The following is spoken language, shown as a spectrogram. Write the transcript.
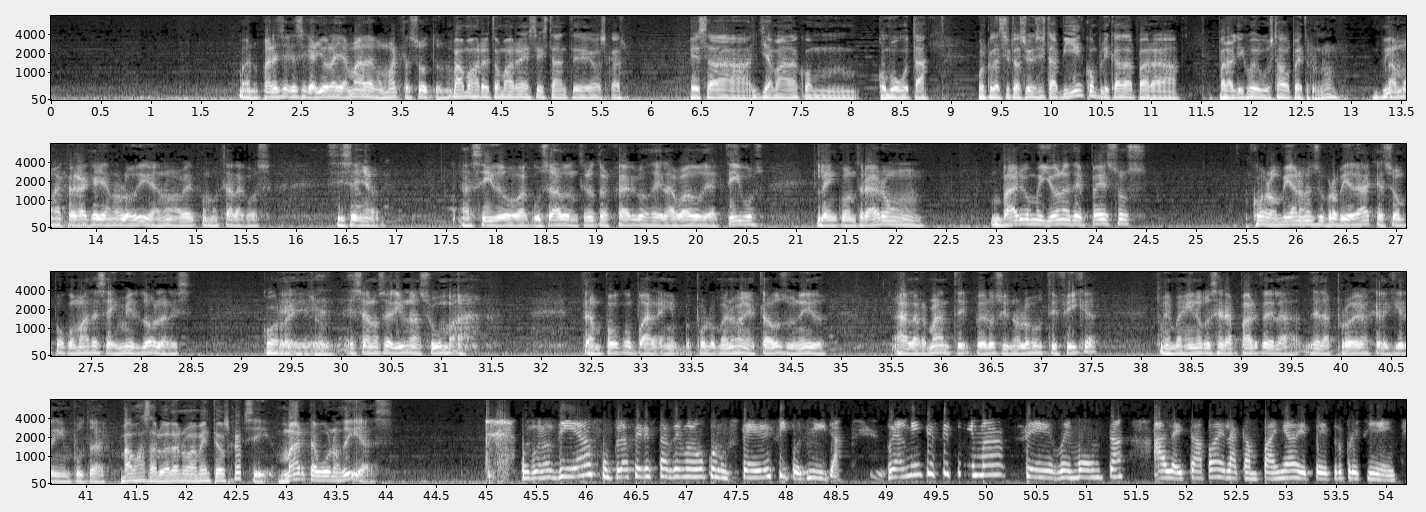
Bueno, parece que se cayó la llamada con Marta Soto, ¿no? Vamos a retomar en ese instante, Oscar, esa llamada con, con Bogotá, porque la situación sí está bien complicada para, para el hijo de Gustavo Petro, ¿no? Vamos a esperar que ella nos lo diga, ¿no? A ver cómo está la cosa. Sí, señor. Ha sido acusado, entre otros cargos, de lavado de activos. Le encontraron varios millones de pesos colombianos en su propiedad, que son poco más de 6 mil dólares. Correcto. Eh, esa no sería una suma tampoco para, por lo menos en Estados Unidos, alarmante, pero si no lo justifica, me imagino que será parte de, la, de las pruebas que le quieren imputar. Vamos a saludarla nuevamente, Oscar. Sí. Marta, buenos días. Muy buenos días, un placer estar de nuevo con ustedes y pues mira, realmente este tema se remonta a la etapa de la campaña de Petro presidente.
